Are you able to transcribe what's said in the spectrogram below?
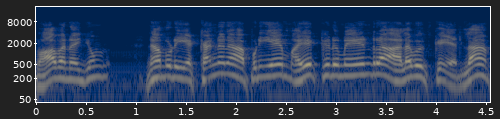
பாவனையும் நம்முடைய கண்ணனை அப்படியே மயக்கிடுமேன்ற அளவுக்கு எல்லாம்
